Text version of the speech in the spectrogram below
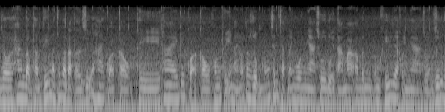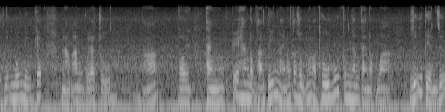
rồi hang động thần tím là chúng ta đặt ở giữa hai quả cầu, thì hai cái quả cầu phong thủy này nó tác dụng, nó chấn chặt lên ngôi nhà, xua đuổi tà ma, âm binh, âm khí ra khỏi nhà, rồi giữ được những mối liên kết, làm ăn của gia chủ. Đó. Rồi thành cái hang động thần tím này nó tác dụng nó là thu hút công nhân tài độc và giữ tiền giữ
